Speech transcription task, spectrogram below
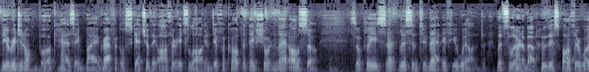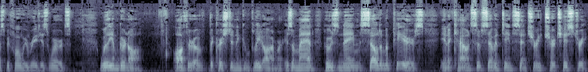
the original book has a biographical sketch of the author. It's long and difficult, but they've shortened that also. So please uh, listen to that if you will. Let's learn about who this author was before we read his words. William Gurnall, author of The Christian in Complete Armor, is a man whose name seldom appears in accounts of 17th century church history.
